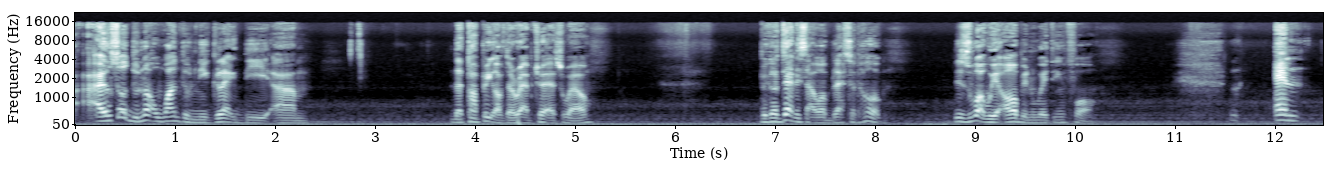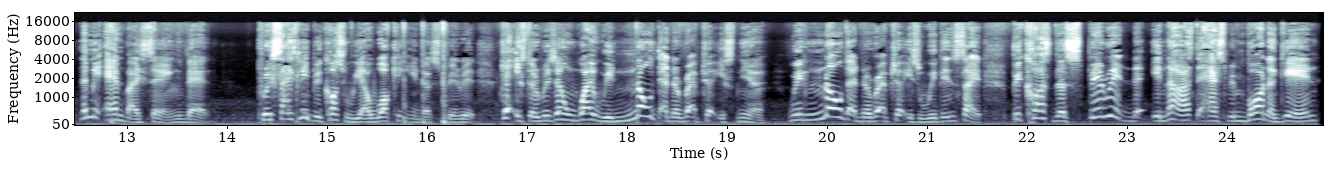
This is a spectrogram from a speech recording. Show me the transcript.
I also do not want to neglect the um the topic of the rapture as well, because that is our blessed hope. This is what we've all been waiting for. And let me end by saying that precisely because we are walking in the spirit, that is the reason why we know that the rapture is near. We know that the rapture is within sight because the spirit in us that has been born again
